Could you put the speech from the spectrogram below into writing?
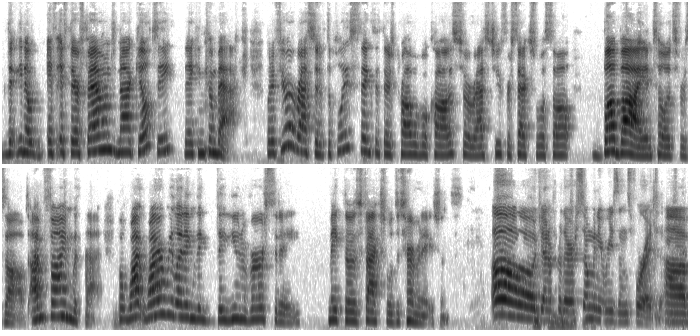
you know if, if they're found not guilty they can come back but if you're arrested if the police think that there's probable cause to arrest you for sexual assault bye-bye until it's resolved. I'm fine with that. But why why are we letting the, the university make those factual determinations? Oh, Jennifer, there are so many reasons for it. Um,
